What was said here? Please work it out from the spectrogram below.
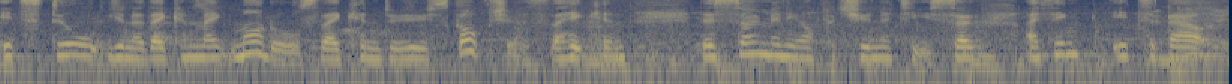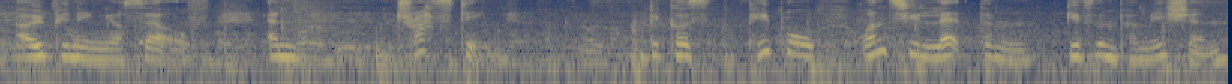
It's still, you know, they can make models. They can do sculptures. They can. There's so many opportunities. So I think it's about opening yourself and trusting because people once you let them give them permission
